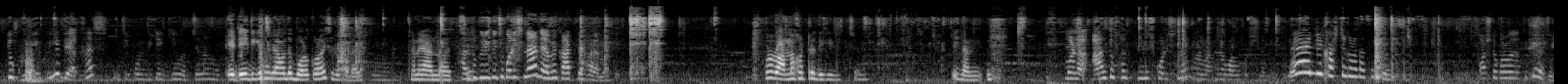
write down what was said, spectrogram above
একটু ঘুরিয়ে ঘুরিয়ে দেখাস যে কোন দিকে কি হচ্ছে না এটা এইদিকে থেকে আমাদের বড় করা ছিল কড়াই এখানে রান্না হচ্ছে। ফালতু কিছু করিস না যাবে কাটতে হয় আমাকে। পুরো রান্নাঘরটা দেখে দিচ্ছে এই জানি মনে আলতু ফালতু জিনিস করিস না আমার মাথাটা গরম করিস না। এই তুই কষ্ট করে কাছে কষ্ট করব তো ঠিক আছে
